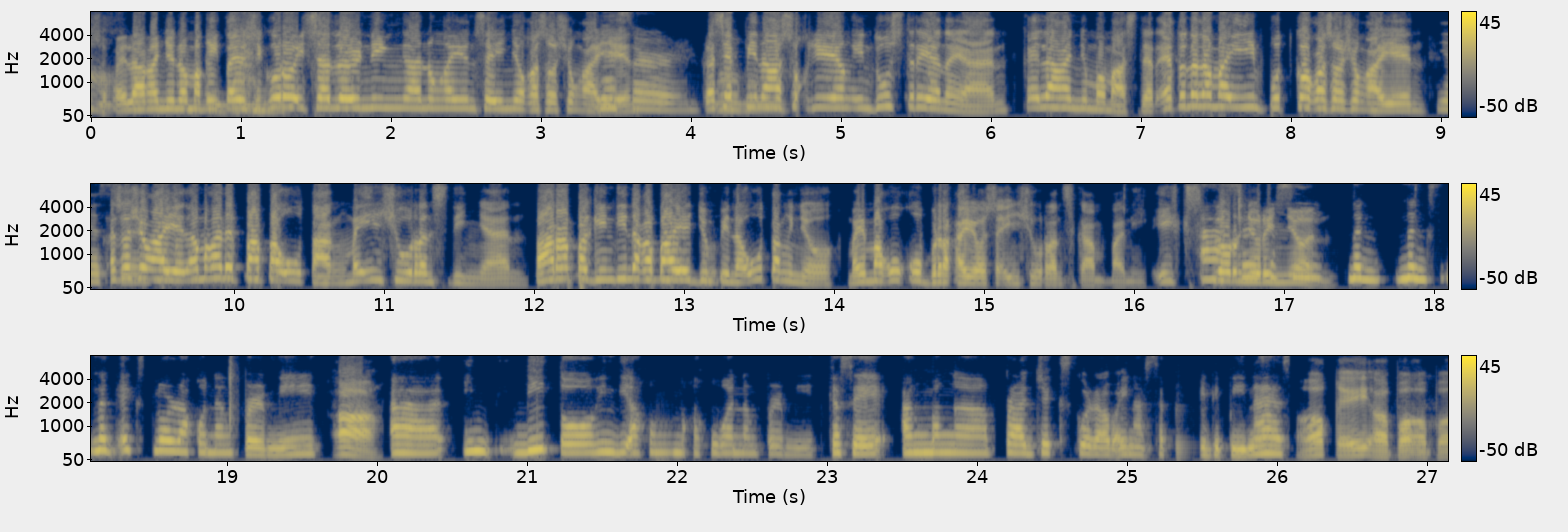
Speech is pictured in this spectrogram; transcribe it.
So, kailangan nyo na makita yun. Siguro, isa learning ano ngayon sa inyo, kasosyong Yes, Ayen. sir. Kasi Mhm. pinasok nyo yung industriya na yan, kailangan nyo ma-master. Ito na lang may input ko, kasosyong Ayen. Yes. Kasosyong Ayen, ang mga nagpapautang, may insurance din yan. Para pag hindi nakabayad yung pinautang nyo, may makukubra kayo sa insurance company. Explore Ah, sir, nyo rin yun. Nag, nag, nag-explore ako ng permit. Ah, Ah, in- dito, hindi ako makakuha ng permit kasi ang mga projects ko raw ay nasa Pilipinas. okay. Opo, opo.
